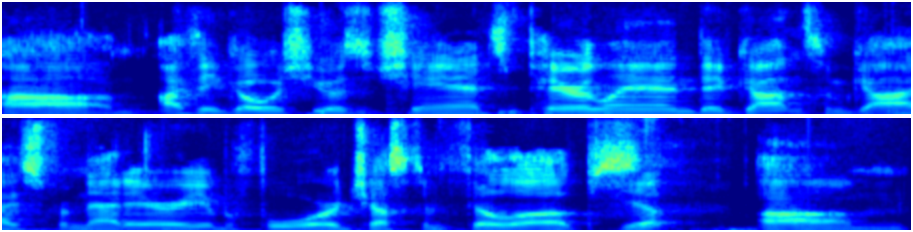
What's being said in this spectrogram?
Um, I think OSU has a chance. Pearland, they've gotten some guys from that area before. Justin Phillips. Yep. Um,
